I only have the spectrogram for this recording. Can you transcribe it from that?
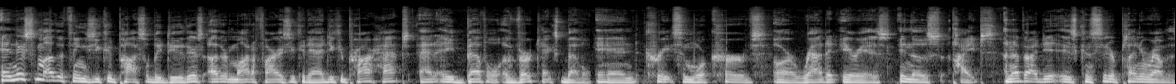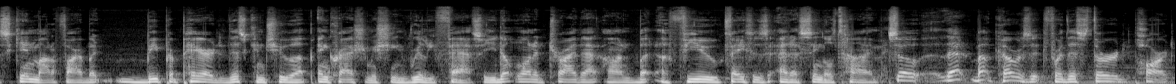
And there's some other things you could possibly do. There's other modifiers you could add. You could perhaps add a bevel, a vertex bevel, and create some more curves or rounded areas in those pipes. Another idea is consider playing around with a skin modifier, but be prepared. This can chew up and crash your machine really fast. So you don't want to try that on but a few faces at a single time. So that about covers it for this third part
